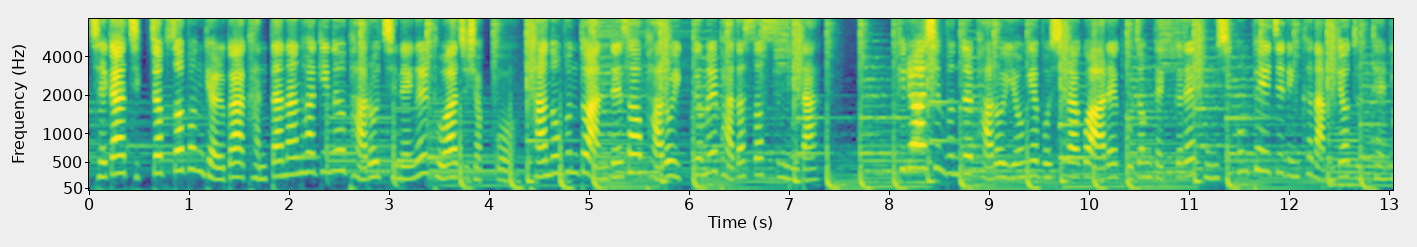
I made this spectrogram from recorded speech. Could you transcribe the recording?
제가 직접 써본 결과 간단한 확인 후 바로 진행을 도와주셨고 단 5분도 안 돼서 바로 입금을 받았었습니다. 필요하신 분들 바로 이용해 보시라고 아래 고정 댓글에 공식 홈페이지 링크 남겨둘 테니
